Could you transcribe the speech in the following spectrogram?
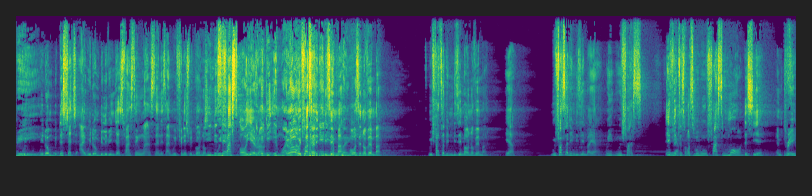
we, we don't. This church, I, we don't believe in just fasting once. Then it's like we finish with God. No, we fast all year round. Remember we fasted in December, or was it November? We fasted in December or November. Yeah, we fasted in December. Yeah, we, we fast. If it is possible, we'll fast more this year and pray.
